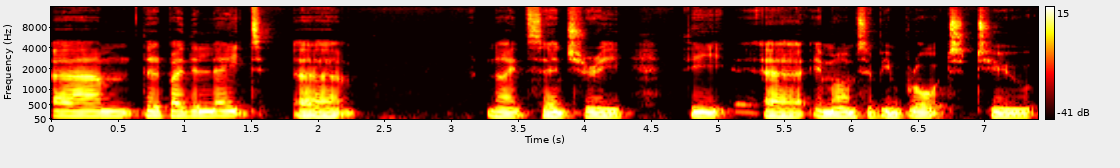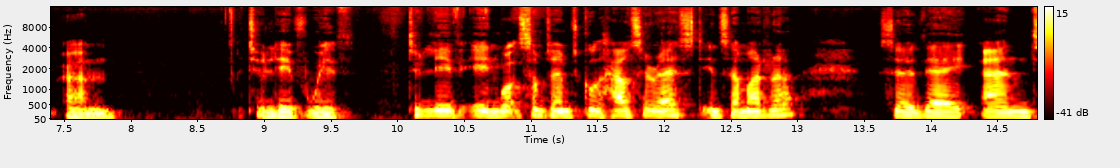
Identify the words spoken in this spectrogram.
um, the, by the late uh, 9th century, the uh, imams have been brought to um, to live with to live in what's sometimes called house arrest in Samarra. So they and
